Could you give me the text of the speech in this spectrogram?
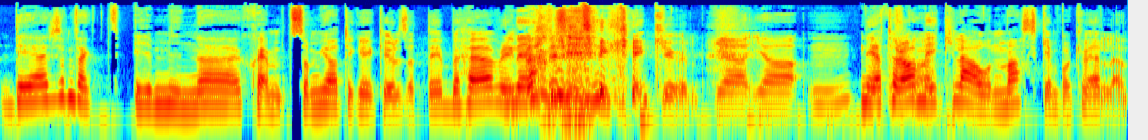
det är som sagt i mina skämt som jag tycker är kul så att det behöver inte att jag tycker är kul. Jag, jag, mm, När jag tar av förstår. mig clownmasken på kvällen,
